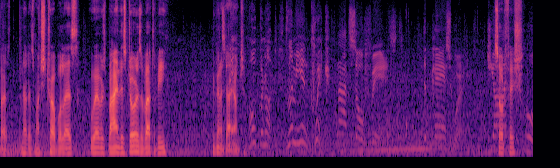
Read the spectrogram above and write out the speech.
But not as much trouble as whoever's behind this door is about to be. You're gonna die, Me. aren't you? Open up. Let me in quick. Not so fast. The password. John Swordfish. Who?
